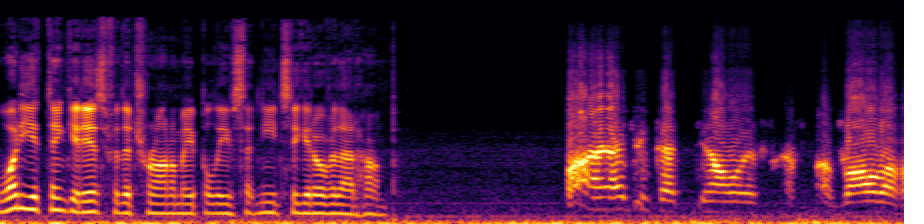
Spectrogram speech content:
What do you think it is for the Toronto Maple Leafs that needs to get over that hump? Well, I, think that you know, if, of all the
